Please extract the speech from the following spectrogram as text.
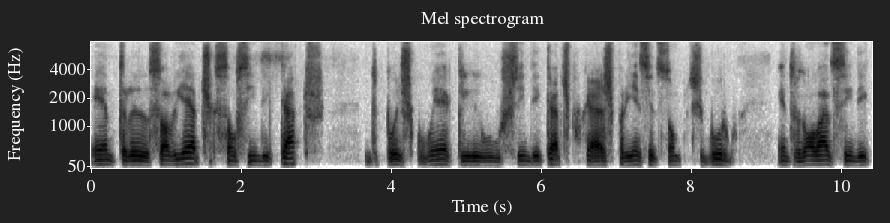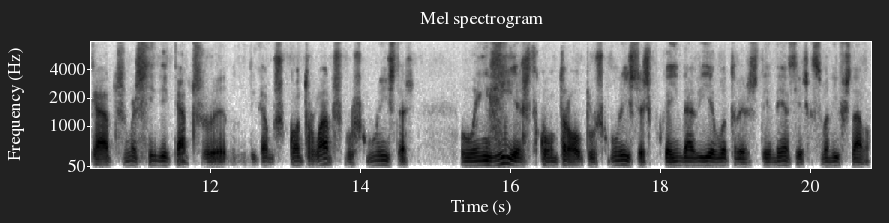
entre soviéticos, que são sindicatos, depois como é que os sindicatos, porque há a experiência de São Petersburgo, entre de um lado sindicatos, mas sindicatos, eh, digamos, controlados pelos comunistas, ou em vias de controle pelos comunistas, porque ainda havia outras tendências que se manifestavam.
